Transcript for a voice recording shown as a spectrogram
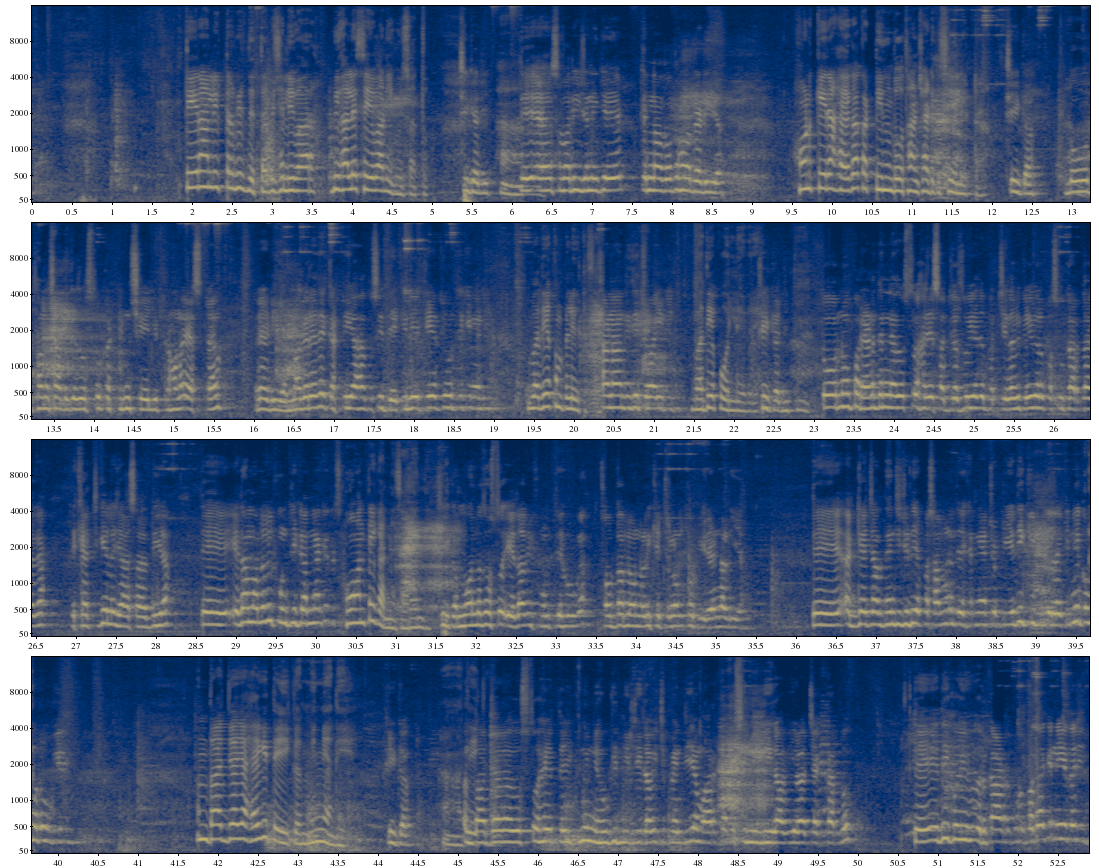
13 ਲੀਟਰ ਵੀ ਦਿੱਤਾ ਪਿਛਲੀ ਵਾਰ ਵੀ ਹਾਲੇ ਸੇਵਾ ਨਹੀਂ ਹੋਈ ਸਾਤੋਂ ਠੀਕ ਹੈ ਜੀ। ਹਾਂ। ਤੇ ਇਸ ਵਾਰੀ ਜਾਨੀ ਕਿ ਕਿੰਨਾ ਦੁੱਧ ਹੁਣ ਰੈਡੀ ਆ? ਹੁਣ ਕੇਰਾ ਹੈਗਾ ਕੱਟੀ ਨੂੰ ਦੋ ਥਾਂ ਛੱਡ ਕੇ 6 ਲੀਟਰ। ਠੀਕ ਆ ਦੋ ਥਣ ਛੱਡ ਕੇ ਦੋਸਤੋ ਕੱਟੀ ਨੂੰ 6 ਲੀਟਰ ਹੁਣ ਇਸ ਟਾਈਮ ਰੈਡੀ ਆ। ਮਗਰ ਇਹਦੇ ਕੱਟੀ ਆ ਤੁਸੀਂ ਦੇਖ ਹੀ ਲਈ ਕੇਅਰ ਚੂਰ ਦੀ ਕਿਵੇਂ ਜੀ ਵਧੀਆ ਕੰਪਲੀਟ ਥਣਾ ਦੀ ਤੇ ਚਵਾਈ ਦੀ। ਵਧੀਆ ਪੋਲੀ ਹੈ ਵੀਰੇ। ਠੀਕ ਹੈ ਜੀ। ਤੋਰ ਨੂੰ ਭਰਨ ਦਿੰਦੇ ਆ ਦੋਸਤੋ ਹਜੇ ਸੱਜਰ ਸੂਈ ਹੈ ਤੇ ਬੱਚੇ ਦਾ ਵੀ ਕਈ ਵਾਰ ਪਸ਼ੂ ਕਰਦਾ ਹੈਗਾ ਤੇ ਖਿੱਚ ਕੇ ਲਿਜਾ ਸਕਦੀ ਆ। ਤੇ ਇਹਦਾ ਮੁੱਲ ਵੀ ਫੋਨ ਤੇ ਕਰਨਾ ਕਿ ਫੋਨ ਤੇ ਕਰਨੇ ਸਾਰਿਆਂ ਦੇ। ਠੀਕ ਆ ਮੁੱਲ ਦੋਸਤੋ ਇਹਦਾ ਵੀ ਫੋਨ ਤੇ ਹੋਊਗਾ। ਸੌਦਾ ਲਾਉਣ ਵਾਲੀ ਖਿੱਚ ਲਾਉਣ ਤੁਹਾਡੀ ਰਹਿਣ ਵਾਲੀ ਆ। ਤੇ ਅੱਗੇ ਚੱਲਦੇ ਹਾਂ ਜੀ ਜਿਹੜੀ ਆਪਾਂ ਸਾਹਮਣੇ ਦੇਖ ਰਹੇ ਹਾਂ ਝੁੱਟੀ ਇਹਦੀ ਕੀ ਡਿਟੇਲ ਹੈ? ਕਿੰਨੀ ਕੁ ਉਮਰ ਹੋਊਗੀ? ਇਹਦੀ? ਅੰਦਾਜ਼ਾ ਜਿਹਾ ਹੈਗੀ 23 ਕੁ ਮਹੀਨਿਆਂ ਦੀ। ਠੀਕ ਆ। ਹਾਂ 23 ਅੰਦਾਜ਼ਾ ਦਾ ਦੋਸਤੋ ਇਹ 23 ਕੁ ਮਹੀਨੇ ਹੋਊਗੀ ਨੀਲੀ ਰਾਵੀ ਚ ਪੈਂਦੀ ਹੈ ਮਾਰਕਾ ਤੁਸੀਂ ਨੀਲੀ ਰਾਵੀ ਵਾਲਾ ਚੈੱਕ ਕਰ ਲਓ। ਤੇ ਇਹਦੀ ਕੋਈ ਰਿਕਾਰਡ ਰਿਕਾਰਡ ਪਤਾ ਕਿ ਨਹੀਂ ਇਹਦਾ ਜੀ?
